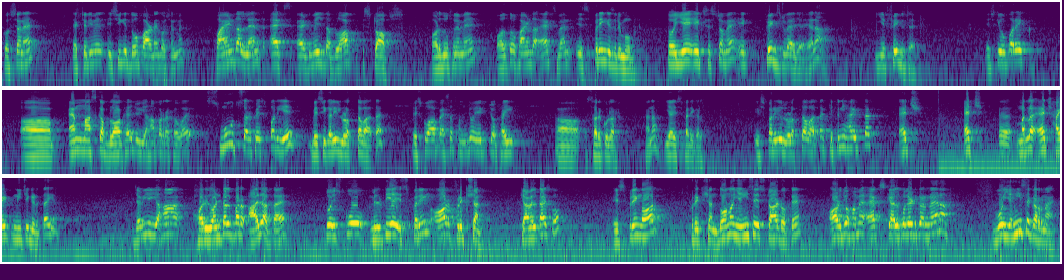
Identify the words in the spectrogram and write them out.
Question है। Actually में इसी के दो पार्ट हैं क्वेश्चन में। Find the length X at which the block stops और दूसरे में also find the X when spring is removed तो ये एक सिस्टम है, एक फिक्स्ड वेज है है ना? ये फिक्स्ड है। इसके ऊपर एक एम मास का ब्लॉक है जो यहाँ पर रखा हुआ है। स्मूथ सरफेस पर ये बेसिकली लुढ़कता हुआ आता है। इसको आप ऐसा समझो, एक चौथाई सर्कुलर है ना? या स्फेरिकल इस पर ये लुढ़कता हुआ आता है। कितनी हाइट तक? एच एच मतलब एच हाइट नीचे गिरता है जब ये यहाँ हॉरिजॉन्टल पर आ जाता है तो इसको मिलती है स्प्रिंग और फ्रिक्शन क्या मिलता है इसको? स्प्रिंग और फ्रिक्शन दोनों यहीं से स्टार्ट होते हैं। और जो हमें एक्स कैलकुलेट करना है ना, वो यहीं से करना है।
